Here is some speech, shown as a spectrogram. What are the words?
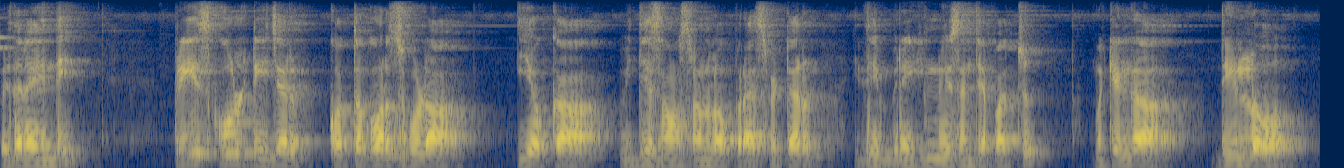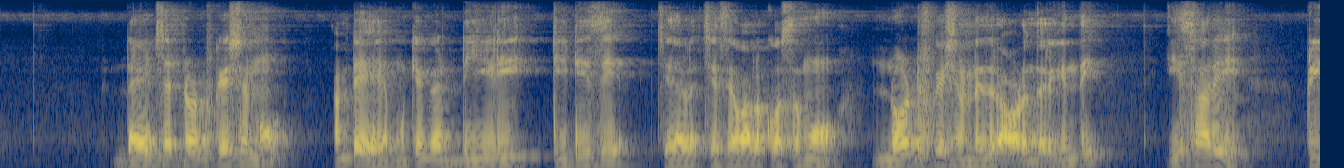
విడుదలైంది. ప్రీ స్కూల్ టీచర్ కొత్త కోర్సు కూడా ఈ యొక్క విద్యా సంవత్సరంలో ప్రవేశపెట్టారు. ఇది బ్రేకింగ్ న్యూస్ అని చెప్పచ్చు. ముఖ్యంగా దీనిలో డైట్ సెట్ నోటిఫికేషను అంటే ముఖ్యంగా డిఈడి టీటీసీ చేసే వాళ్ళ కోసము నోటిఫికేషన్ అనేది రావడం జరిగింది. ఈసారి ప్రీ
